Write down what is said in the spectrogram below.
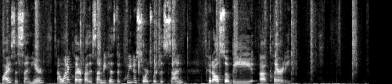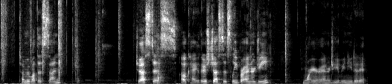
Why is the sun here? I want to clarify the sun because the Queen of Swords with the sun could also be uh, clarity. Tell me about the sun. Justice. Okay, there's justice, Libra energy. More air energy if you needed it.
